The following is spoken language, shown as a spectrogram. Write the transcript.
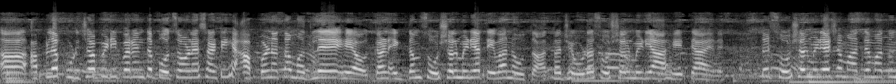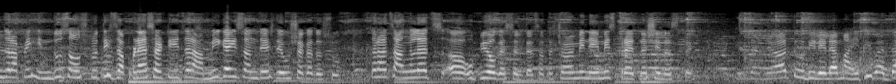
आपल्या पुढच्या पिढीपर्यंत पोहोचवण्यासाठी हे आपण आता मधले हे आहोत. कारण एकदम सोशल मीडिया तेव्हा नव्हतं. आता जेवढं सोशल मीडिया आहे त्या आहे. तर सोशल मीडियाच्या माध्यमातून जर आपली हिंदू संस्कृती जपण्यासाठी जर आम्ही काही संदेश देऊ शकत असू तर हा चांगलाच उपयोग असेल त्याचा. त्याच्यामुळे मी नेहमीच प्रयत्नशील असते. धन्यवाद तू दिलेल्या माहितीबद्दल.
